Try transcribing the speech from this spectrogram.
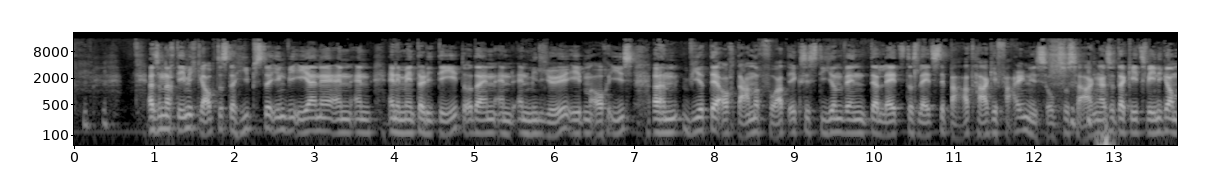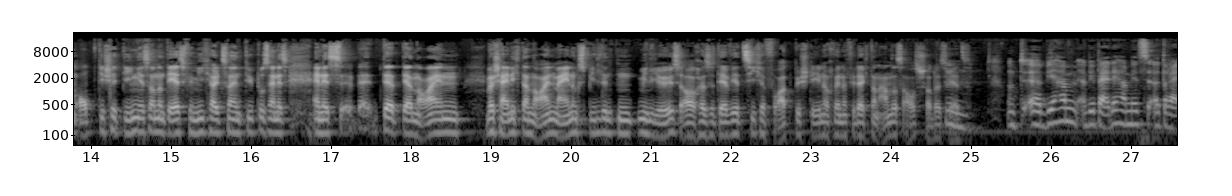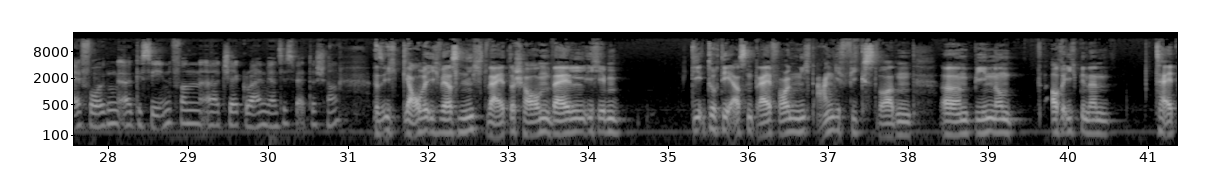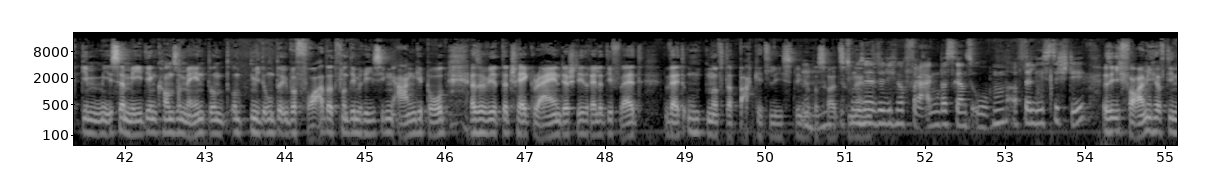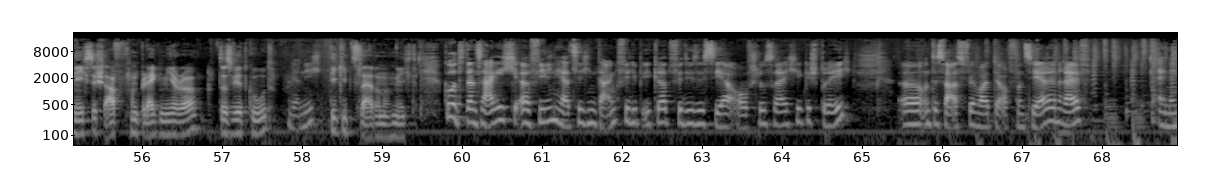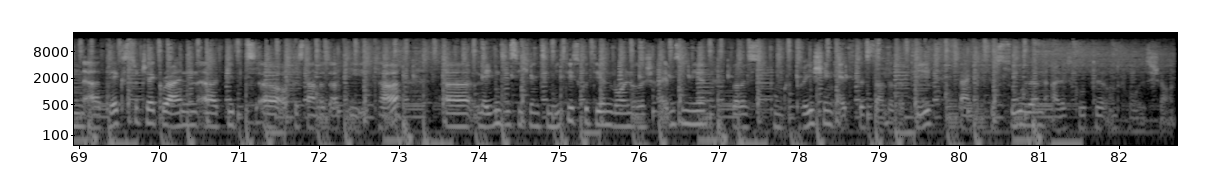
Also nachdem ich glaube, dass der Hipster irgendwie eher eine, ein, ein, eine Mentalität oder ein, ein, ein Milieu eben auch ist, ähm, wird der auch dann noch fortexistieren, wenn der Letz-, das letzte Barthaar gefallen ist sozusagen. Also da geht es weniger um optische Dinge, sondern der ist für mich halt so ein Typus eines, eines äh, der, der neuen wahrscheinlich der neuen meinungsbildenden Milieus auch. Also der wird sicher fortbestehen, auch wenn er vielleicht dann anders ausschaut als mhm. jetzt. Und äh, wir, haben, wir beide haben jetzt äh, drei Folgen äh, gesehen von äh, Jack Ryan. Werden Sie es weiterschauen? Also ich glaube, ich werde es nicht weiterschauen, weil ich eben die, durch die ersten drei Folgen nicht angefixt worden ähm, bin und auch ich bin ein zeitgemäßer Medienkonsument und, und mitunter überfordert von dem riesigen Angebot. Also wird der Jack Ryan, der steht relativ weit, weit unten auf der Bucketlist, wie man mhm. das heute so nennt. Jetzt muss ich natürlich noch fragen, was ganz oben auf der Liste steht. Also ich freue mich auf die nächste Staffel von Black Mirror. Das wird gut. Wer nicht? Die gibt es leider noch nicht. Gut, dann sage ich äh, vielen herzlichen Dank, Philipp Ickrat, für dieses sehr aufschlussreiche Gespräch. Äh, und das war es für heute auch von Serienreif. Einen äh, Text zu Jack Ryan äh, gibt es äh, auf der Standard.at. Äh, melden Sie sich, wenn Sie mitdiskutieren wollen oder schreiben Sie mir doris.brisching.at. Danke fürs Zuhören, alles Gute und frohes Schauen.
